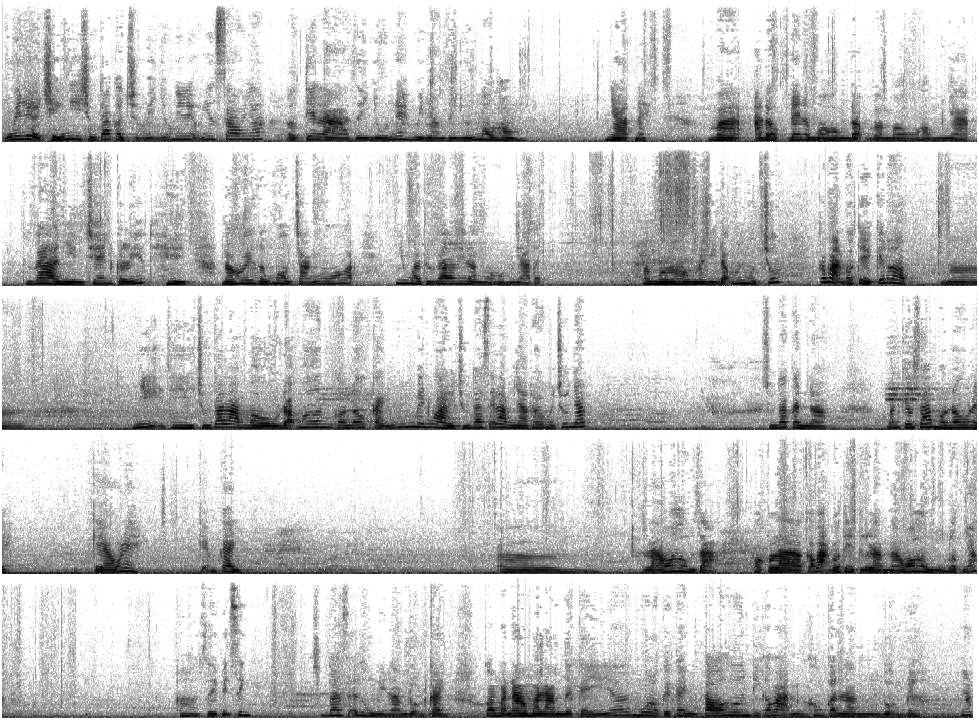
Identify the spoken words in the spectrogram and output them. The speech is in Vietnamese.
Nguyên liệu chính thì chúng ta cần chuẩn bị những nguyên liệu như sau nhé Đầu tiên là giấy nhún này Mình làm giấy nhún màu hồng nhạt này. Và, à đâu, đây là màu hồng đậm và màu hồng nhạt. Thực ra là nhìn trên clip thì nó hơi giống màu trắng đúng không ạ? Nhưng mà thực ra đây là màu hồng nhạt đấy. Và màu hồng này thì đậm hơn một chút. Các bạn có thể kết hợp uh, nhị thì chúng ta làm màu đậm hơn Còn đâu cánh bên ngoài thì chúng ta sẽ làm nhạt hơn một chút nhé Chúng ta cần à, uh, băng keo sáp màu nâu này kéo này kẽm cành. Uh, lá hoa hồng giả hoặc là các bạn có thể tự làm lá hoa hồng cũng được nhé à, ờ, giấy vệ sinh chúng ta sẽ dùng để làm độn cảnh còn bạn nào mà làm được cái ờ, mua được cái cảnh to hơn thì các bạn không cần làm độn nhé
